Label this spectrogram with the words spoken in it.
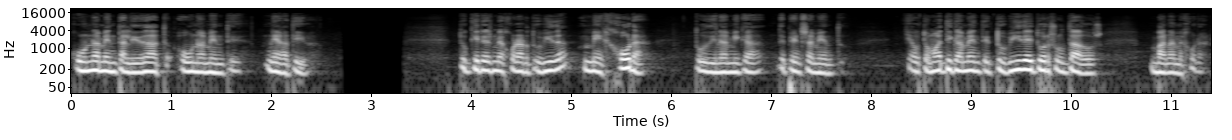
con una mentalidad o una mente negativa. Tú quieres mejorar tu vida, mejora tu dinámica de pensamiento y automáticamente tu vida y tus resultados van a mejorar.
